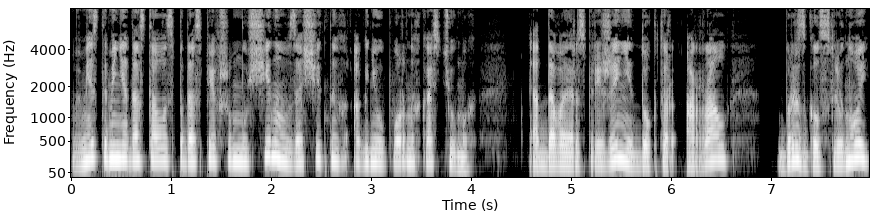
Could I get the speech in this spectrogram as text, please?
Вместо меня досталось подоспевшим мужчинам в защитных огнеупорных костюмах. Отдавая распоряжение, доктор орал, брызгал слюной,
